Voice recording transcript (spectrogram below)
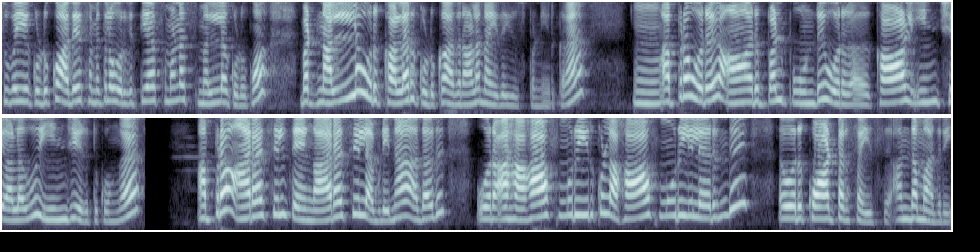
சுவையை கொடுக்கும். அதே சமயத்தில் ஒரு வித்தியாசமான ஸ்மெல்லை கொடுக்கும். பட் நல்ல ஒரு கலர் கொடுக்கும். அதனால் நான் இதை யூஸ் பண்ணியிருக்கிறேன். அப்புறம் ஒரு ஆறு பல் பூண்டு ஒரு கால் இன்ச் அளவு இஞ்சி எடுத்துக்கோங்க. அப்புறம் அரசில் தேங்காய். அரசில் அப்படின்னா அதாவது ஒரு ஹாஃப் முறி இருக்குல்ல ஹாஃப் முறியிலேருந்து ஒரு குவார்ட்டர் சைஸ் அந்த மாதிரி.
